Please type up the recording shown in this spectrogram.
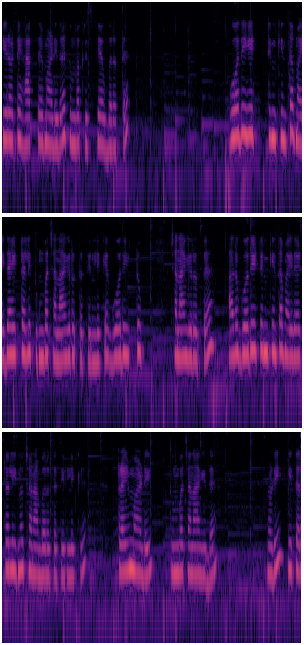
ಚಿರೋಟಿ ಹಾಕದೆ ಮಾಡಿದರೆ ತುಂಬ ಕ್ರಿಸ್ಪಿಯಾಗಿ ಬರುತ್ತೆ. ಗೋಧಿ ಹಿಟ್ಟಿನಕ್ಕಿಂತ ಮೈದಾ ಹಿಟ್ಟಲ್ಲಿ ತುಂಬ ಚೆನ್ನಾಗಿರುತ್ತೆ ತಿನ್ನಲಿಕ್ಕೆ ಗೋಧಿ ಹಿಟ್ಟು ಚೆನ್ನಾಗಿರುತ್ತೆ. ಆದರೆ ಗೋಧಿ ಹಿಟ್ಟಿನಕ್ಕಿಂತ ಮೈದಾ ಹಿಟ್ಟಲ್ಲಿ ಇನ್ನೂ ಚೆನ್ನಾಗಿ ಬರುತ್ತೆ ತಿನ್ನಲಿಕ್ಕೆ ಟ್ರೈ ಮಾಡಿ, ತುಂಬ ಚೆನ್ನಾಗಿದೆ. ನೋಡಿ, ಈ ಥರ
